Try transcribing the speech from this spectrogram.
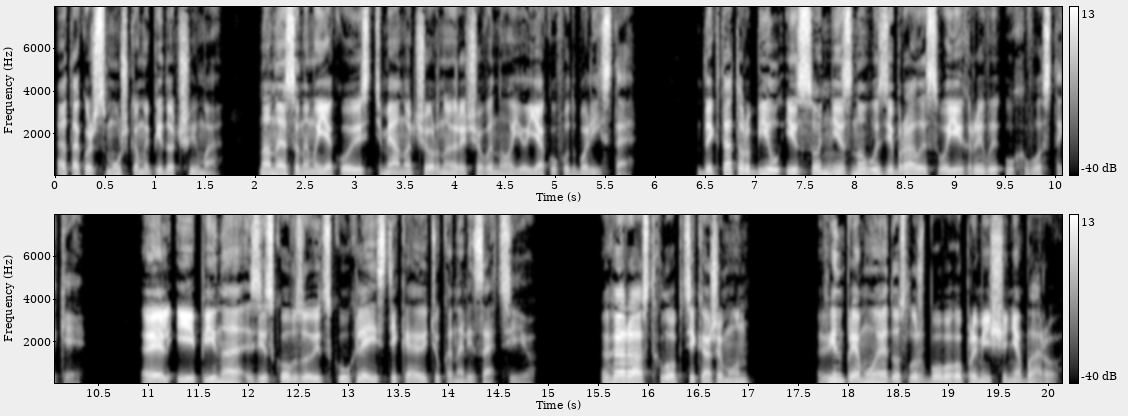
а також смужками під очима, нанесеними якоюсь тьмяно чорною речовиною, як у футболіста. Диктатор Біл і Сонні знову зібрали свої гриви у хвостики. Ель і Піна зісковзують з кухля і стікають у каналізацію. Гаразд, хлопці, каже Мун. Він прямує до службового приміщення бару.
